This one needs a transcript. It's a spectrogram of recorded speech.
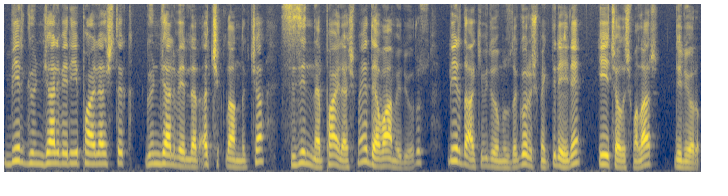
bir güncel veriyi paylaştık. Güncel veriler açıklandıkça sizinle paylaşmaya devam ediyoruz. Bir dahaki videomuzda görüşmek dileğiyle iyi çalışmalar diliyorum.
